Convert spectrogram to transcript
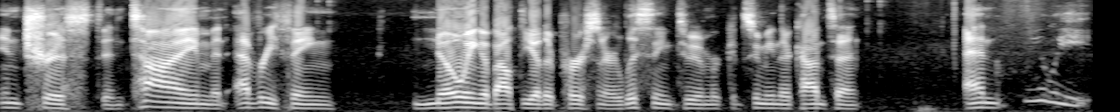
interest and time and everything knowing about the other person or listening to him or consuming their content and really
